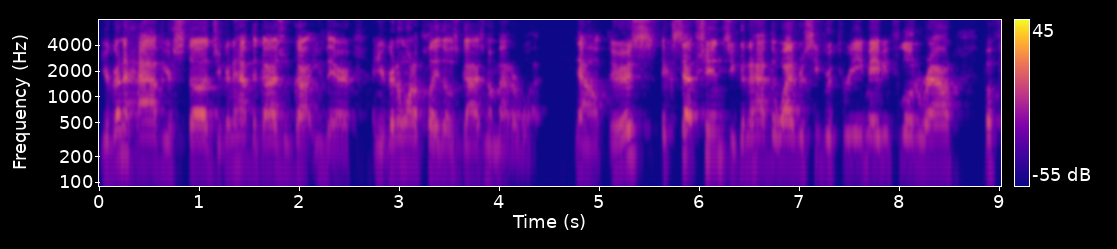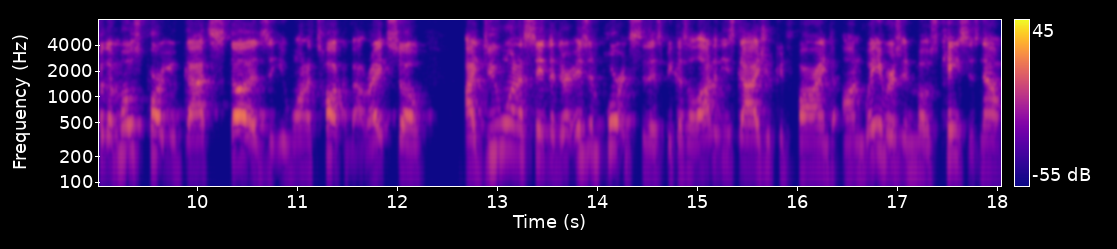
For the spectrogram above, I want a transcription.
you're going to have your studs. You're going to have the guys who got you there, and you're going to want to play those guys no matter what. Now, there is exceptions. You're going to have the wide receiver three maybe float around, but for the most part, you've got studs that you want to talk about, right? So I do want to say that there is importance to this because a lot of these guys you could find on waivers in most cases. Now,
